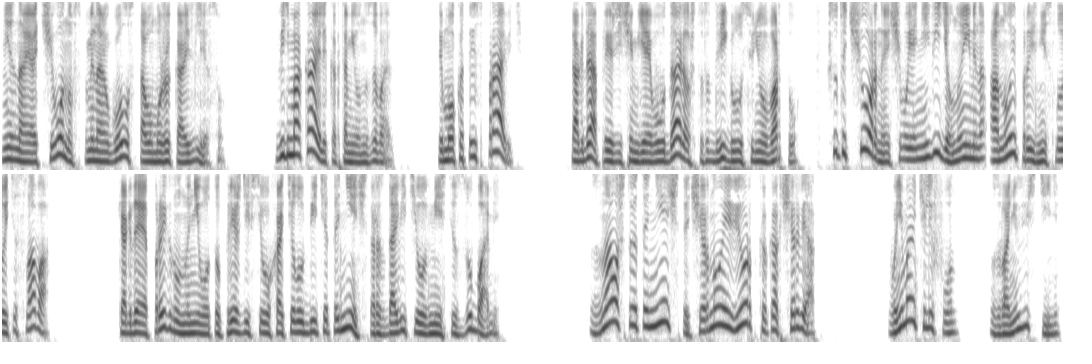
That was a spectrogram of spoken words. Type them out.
Не знаю от чего, но вспоминаю голос того мужика из лесу. Ведьмака или как там его называют. Ты мог это исправить. Тогда, прежде чем я его ударил, что-то двигалось у него во рту. Что-то черное, чего я не видел, но именно оно и произнесло эти слова. Когда я прыгнул на него, то прежде всего хотел убить это нечто, раздавить его вместе с зубами. Знал, что это нечто, черное и вертка, как червяк. Вынимаю телефон. Звоню Юстине.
